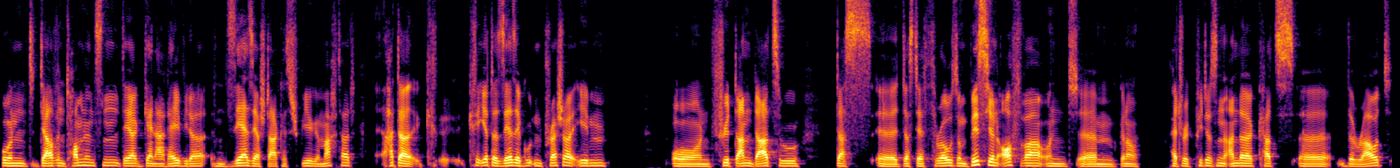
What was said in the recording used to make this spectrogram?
Und Dalvin Tomlinson, der generell wieder ein sehr, sehr starkes Spiel gemacht hat, hat da kreiert da sehr, sehr guten Pressure eben und führt dann dazu, dass, äh, dass der Throw so ein bisschen off war und ähm, genau, Patrick Peterson undercuts äh, the route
